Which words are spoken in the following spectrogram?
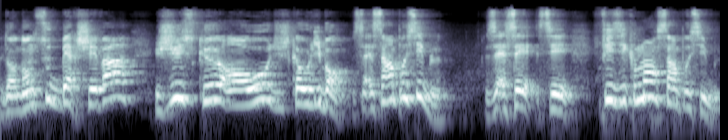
dans, dans, dessous de Beersheba jusqu'en haut, jusqu'au Liban. C'est impossible. C'est physiquement c'est impossible.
